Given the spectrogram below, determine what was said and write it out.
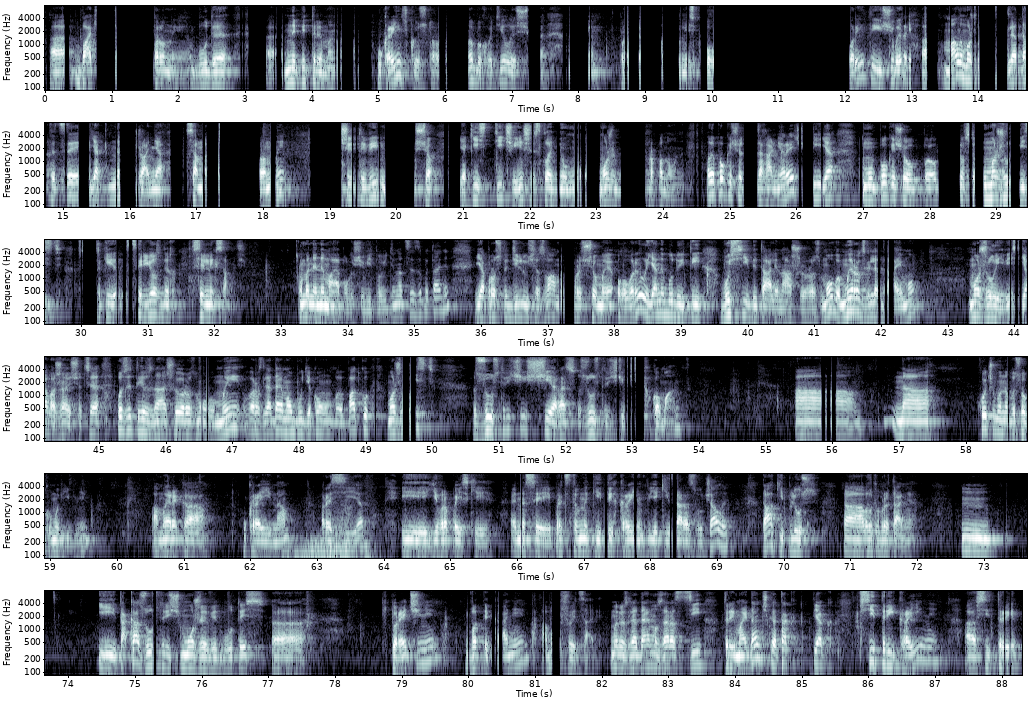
е, бачення сторони буде е, не підтримано українською стороною, ми би хотіли, щоб ми поговорити і щоб е, мали можливість розглядати це як небажання саме сторони вчити війну, що якісь ті чи інші складні умови можуть бути пропоновані. Але поки що загальні речі, і я тому поки що е, можливість таки серйозних сильних санкцій. У мене немає поки що відповіді на це запитання. Я просто ділюся з вами про що ми говорили. Я не буду йти в усі деталі нашої розмови. Ми розглядаємо можливість. Я вважаю, що це позитив з нашої розмови. Ми розглядаємо в будь-якому випадку можливість зустрічі ще раз зустрічі всіх команд. А, на хочемо на високому рівні. Америка, Україна, Росія і європейські НСА, представники тих країн, які зараз звучали, так і плюс а, Великобританія. І така зустріч може відбутись е, в Туреччині, Ватикані або в Швейцарії. Ми розглядаємо зараз ці три майданчика, так як всі три країни, всі три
